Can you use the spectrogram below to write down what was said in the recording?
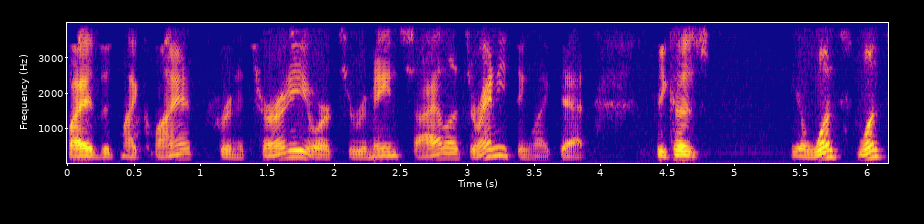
by the, my client for an attorney or to remain silent or anything like that? Because, you know, once once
